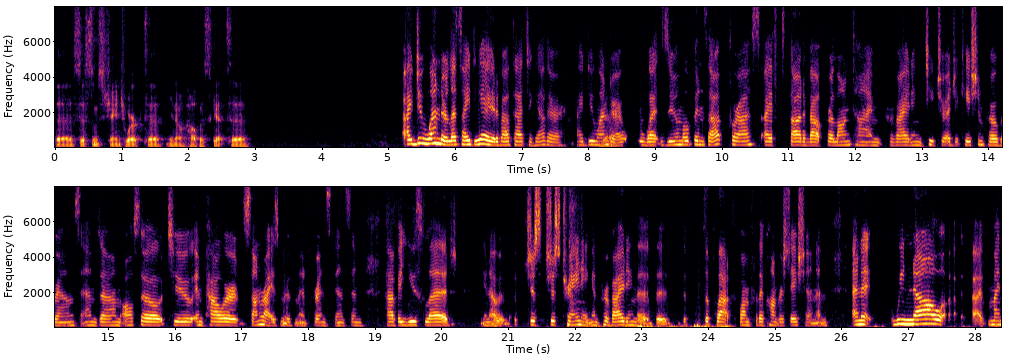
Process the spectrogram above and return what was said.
the systems change work to you know help us get to I do wonder, let's ideate about that together. I do wonder yeah. What Zoom opens up for us. I've thought about for a long time providing teacher education programs and um, also to empower Sunrise Movement, for instance, and have a youth led you know just just training and providing the, the the the, platform for the conversation and and it we know uh, my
